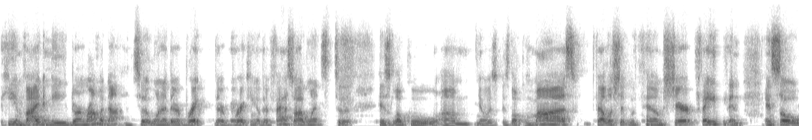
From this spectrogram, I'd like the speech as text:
he invited me during Ramadan to one of their break their breaking of their fast. So I went to his local um, you know his, his, local mosque, fellowship with him, shared faith, and and so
